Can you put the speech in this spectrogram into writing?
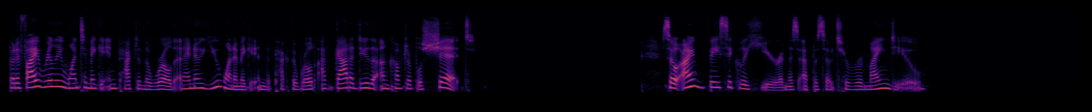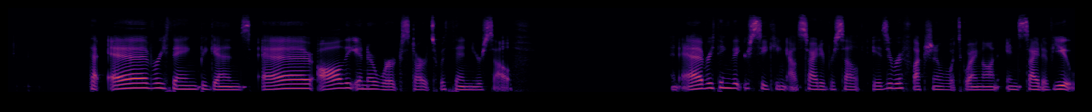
But if I really want to make an impact in the world, and I know you want to make an impact in the world, I've got to do the uncomfortable shit. So I'm basically here in this episode to remind you that everything begins, all the inner work starts within yourself. And everything that you're seeking outside of yourself is a reflection of what's going on inside of you.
